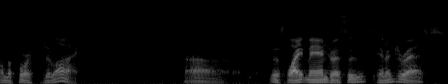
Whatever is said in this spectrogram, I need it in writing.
on the 4th of July. Uh, this white man dresses in a dress,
